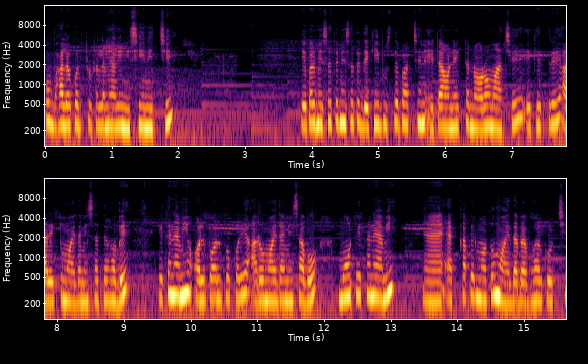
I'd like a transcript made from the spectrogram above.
খুব ভালো করে টোটাল আমি আগে মিশিয়ে নিচ্ছি। এবার মেশাতে মেশাতে দেখেই বুঝতে পারছেন এটা অনেকটা নরম আছে, এক্ষেত্রে আর একটু ময়দা মেশাতে হবে। এখানে আমি অল্প অল্প করে আরও ময়দা মেশাবো। মোট এখানে আমি এক কাপের মতো ময়দা ব্যবহার করছি।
